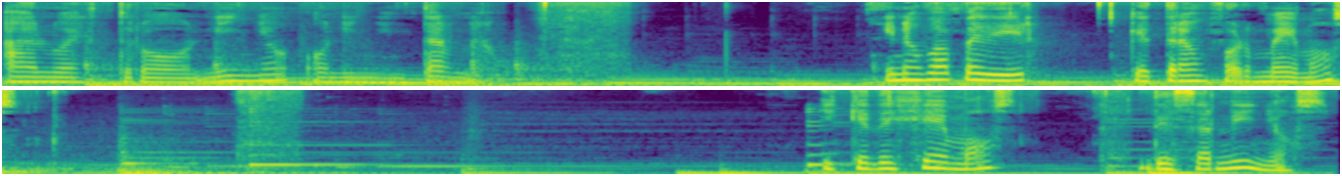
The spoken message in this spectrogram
a nuestro niño o niña interna. Y nos va a pedir que transformemos y que dejemos de ser niños,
